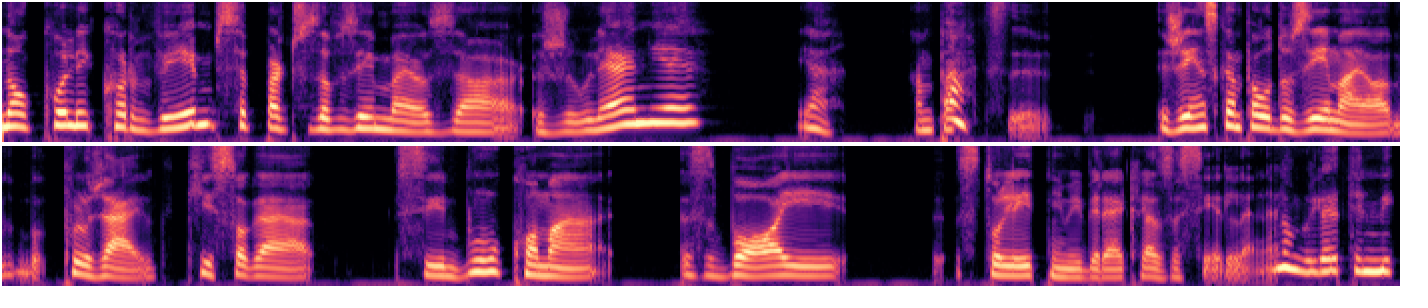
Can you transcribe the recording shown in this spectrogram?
no, kolikor vem, se pač zavzemajo za življenje. Ja, ampak. Ah ženskam pa oduzemajo položaj, ki so ga si mukoma z boji, stoletnimi, bi rekla, zasedle. No, gledajte, nik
